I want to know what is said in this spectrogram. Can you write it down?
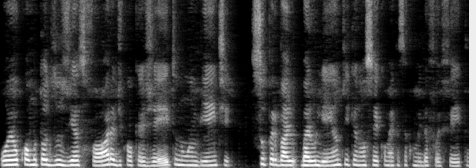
ou eu como todos os dias fora, de qualquer jeito, num ambiente super barulhento e que eu não sei como é que essa comida foi feita.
